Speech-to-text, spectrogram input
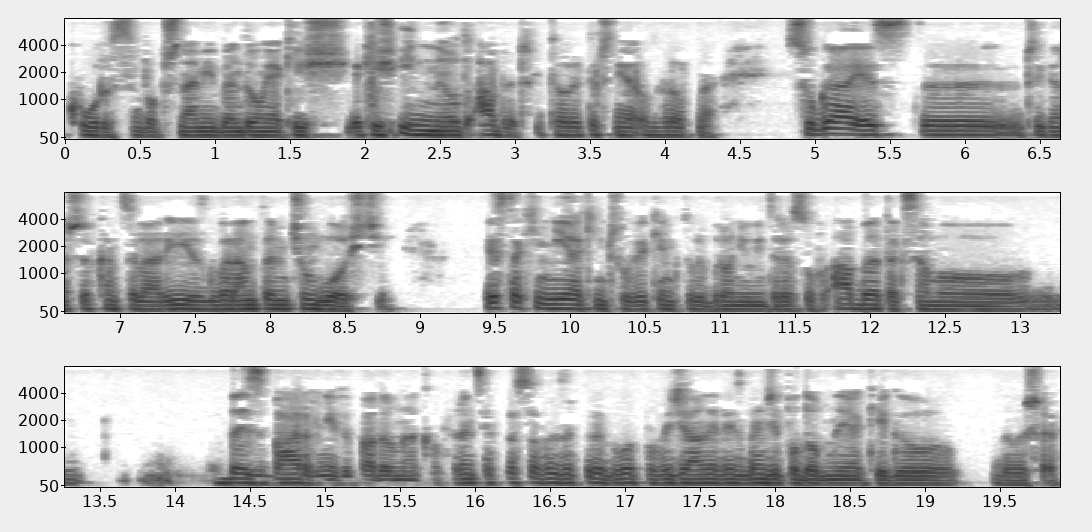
kurs, bo przynajmniej będą jakieś, jakieś inne od ABE, czyli teoretycznie odwrotne. Suga jest, y, czyli ten szef kancelarii, jest gwarantem ciągłości. Jest takim niejakim człowiekiem, który bronił interesów AB, tak samo bezbarwnie wypadał na konferencjach prasowych, za które był odpowiedzialny, więc będzie podobny jak jego były szef.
